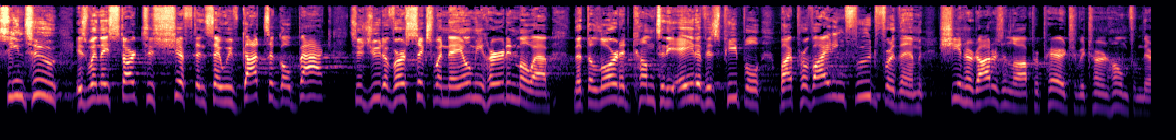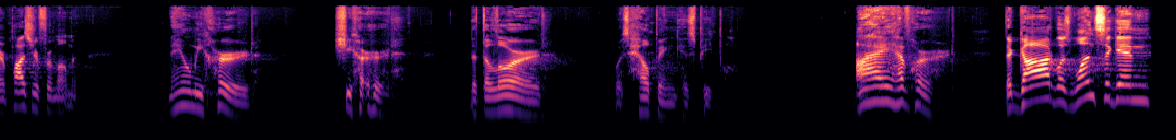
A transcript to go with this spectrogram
Scene two is when they start to shift and say, We've got to go back to Judah. Verse six, when Naomi heard in Moab that the Lord had come to the aid of his people by providing food for them, she and her daughters in law prepared to return home from there. Pause here for a moment. Naomi heard, she heard that the Lord was helping his people. I have heard that God was once again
